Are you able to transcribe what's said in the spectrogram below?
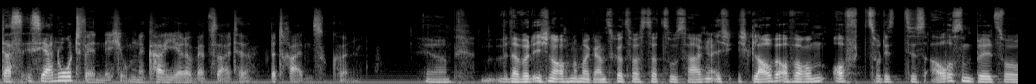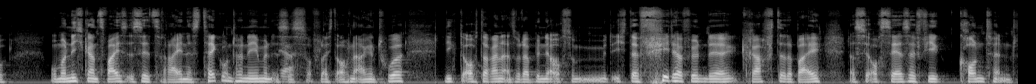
das ist ja notwendig, um eine Karriere-Webseite betreiben zu können. Ja, da würde ich noch auch noch mal ganz kurz was dazu sagen. Ich, ich glaube auch, warum oft so das, das Außenbild so wo man nicht ganz weiß, ist jetzt reines Tech-Unternehmen, ist ja. es vielleicht auch eine Agentur, liegt auch daran, also da bin ja auch so mit ich der federführende Kraft dabei, dass wir auch sehr, sehr viel Content,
